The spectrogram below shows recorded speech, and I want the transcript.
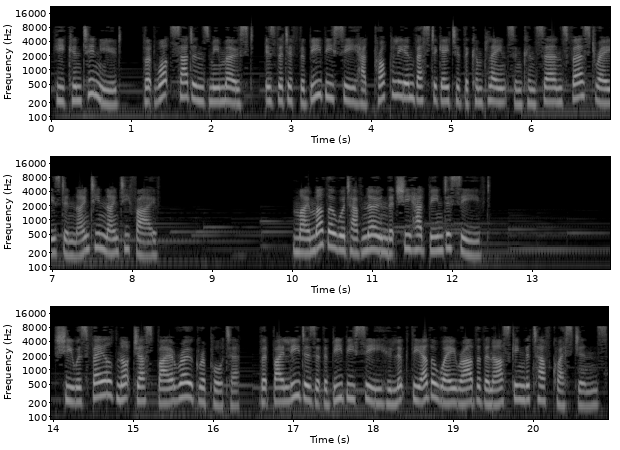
He continued, but what saddens me most, is that if the BBC had properly investigated the complaints and concerns first raised in 1995, my mother would have known that she had been deceived. She was failed not just by a rogue reporter, but by leaders at the BBC who looked the other way rather than asking the tough questions.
